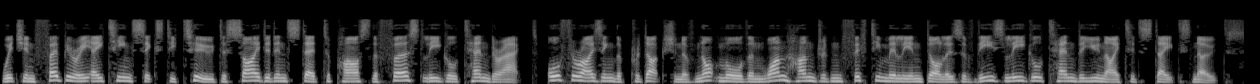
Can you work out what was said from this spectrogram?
which in February 1862 decided instead to pass the first Legal Tender Act, authorizing the production of not more than $150 million of these legal tender United States notes.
